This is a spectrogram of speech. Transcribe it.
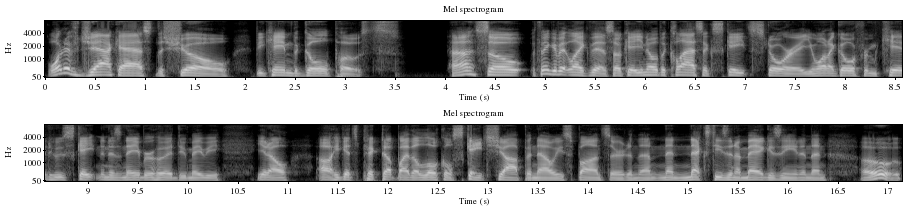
what if Jackass the show became the goalposts? Huh? So think of it like this. Okay, you know the classic skate story. You want to go from kid who's skating in his neighborhood to maybe, you know, oh, he gets picked up by the local skate shop and now he's sponsored and then and then next he's in a magazine and then oh,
